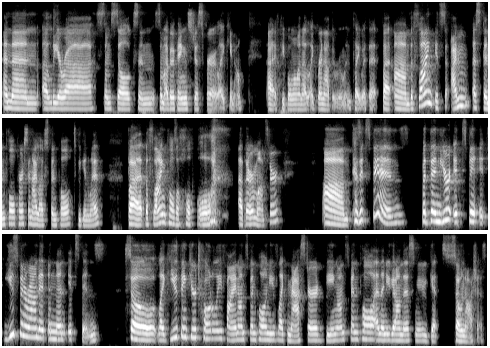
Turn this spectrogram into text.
and then a lyra, some silks and some other things just for like, you know, uh, if people want to like rent out the room and play with it. But um, the flying, it's, I'm a spin pole person. I love spin pole to begin with, but the flying pole's a whole other monster um because it spins but then you're it spin it you spin around it and then it spins so like you think you're totally fine on spin pole and you've like mastered being on spin pole and then you get on this and you get so nauseous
